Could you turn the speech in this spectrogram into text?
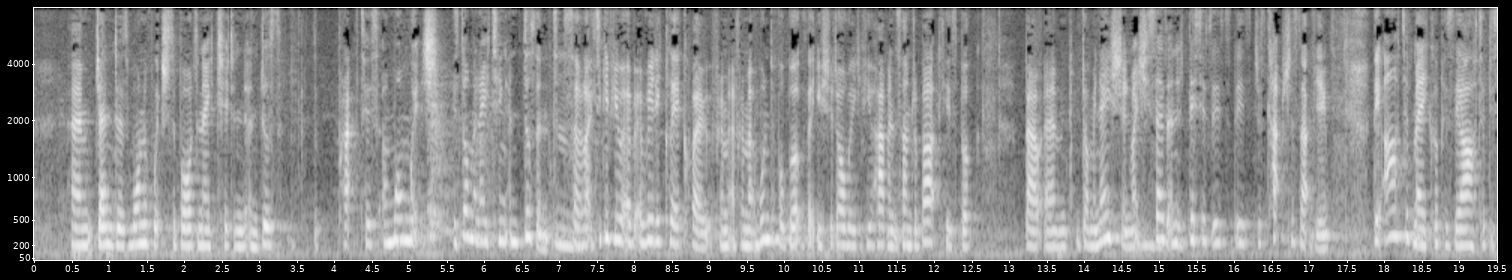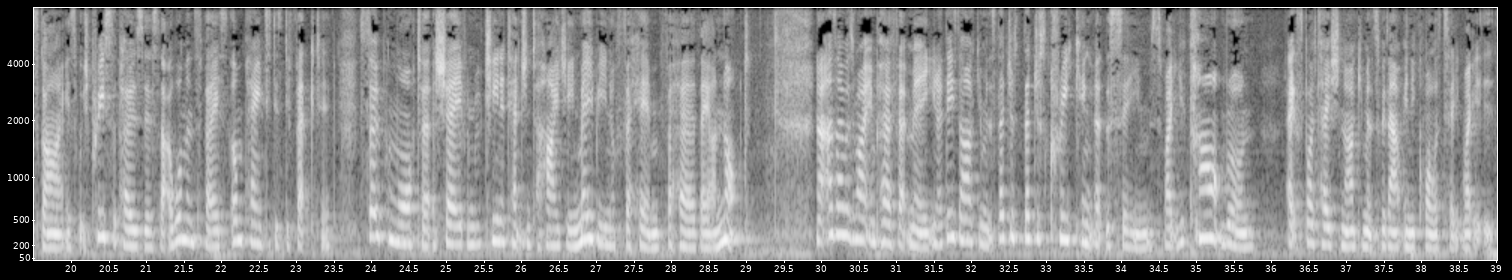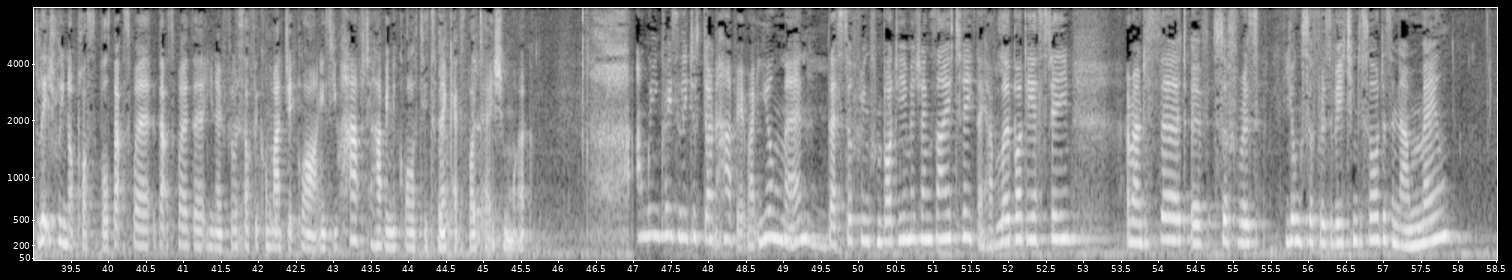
um, genders, one of which subordinated and, and, does practice, and one which is dominating and doesn't. Mm. So, like to give you a, a, really clear quote from, from a wonderful book that you should all read if you haven't, Sandra Bartky's book, about um, domination, right? She says, and this is, is, is, just captures that view. The art of makeup is the art of disguise, which presupposes that a woman's face, unpainted, is defective. Soap and water, a shave, and routine attention to hygiene may be enough for him, for her, they are not. Now, as I was writing Perfect Me, you know, these arguments, they're just, they're just creaking at the seams, right? You can't run exploitation arguments without inequality right? It's literally not possible. That's where that's where the you know philosophical magic lies. You have to have inequality to make exploitation work. And we increasingly just don't have it right? Young men they're suffering from body image anxiety. They have low body esteem. Around a third of sufferers young sufferers of eating disorders are now male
